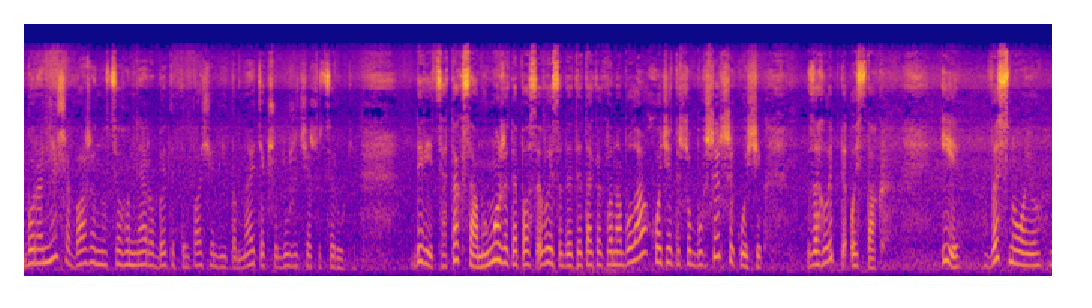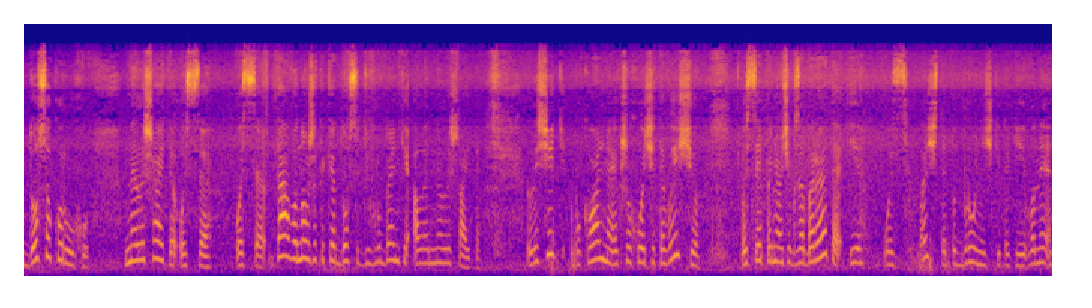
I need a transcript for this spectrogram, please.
Бо раніше бажано цього не робити, тим паче літом, навіть якщо дуже чешуться руки. Дивіться, так само можете висадити так, як вона була. Хочете, щоб був ширший кущик, заглибте ось так. І весною до сокоруху не лишайте ось це. Ось це. Да, воно вже таке досить грубеньке, але не лишайте. Лишіть буквально, якщо хочете вищу, ось цей пеньочок заберете і ось, бачите, тут брунічки такі, вони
